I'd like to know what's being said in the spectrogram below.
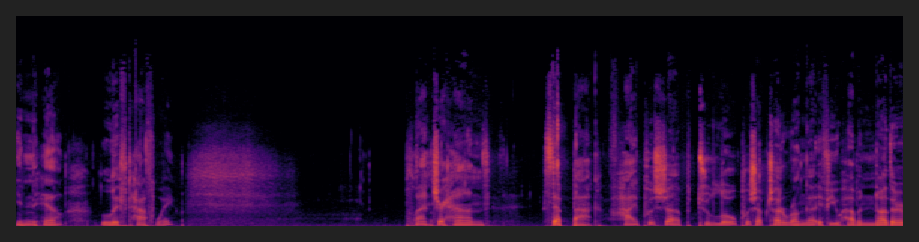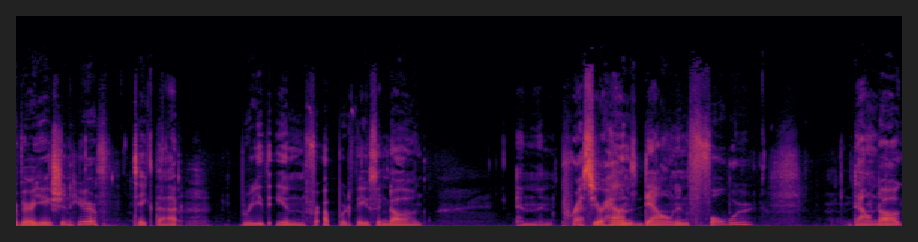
Inhale, lift halfway. Plant your hands, step back, high push up to low push up chaturanga. If you have another variation here, take that. Breathe in for upward facing dog. And then press your hands down and forward. Down dog.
